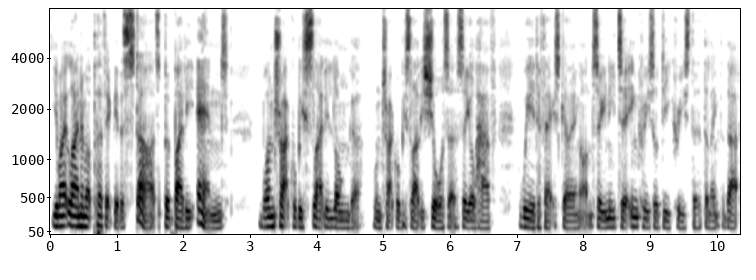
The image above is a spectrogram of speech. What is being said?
you might line them up perfectly at the start, but by the end, one track will be slightly longer, one track will be slightly shorter, so you'll have weird effects going on. So you need to increase or decrease the, the length of that.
